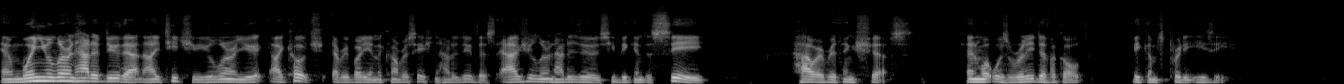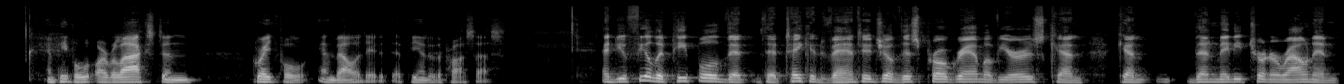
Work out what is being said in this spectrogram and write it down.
And when you learn how to do that, and I teach you, you learn, you I coach everybody in the conversation how to do this. As you learn how to do this, you begin to see how everything shifts. And what was really difficult becomes pretty easy. And people are relaxed and grateful and validated at the end of the process. And you feel that people that that take advantage of this program of yours can can then maybe turn around and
